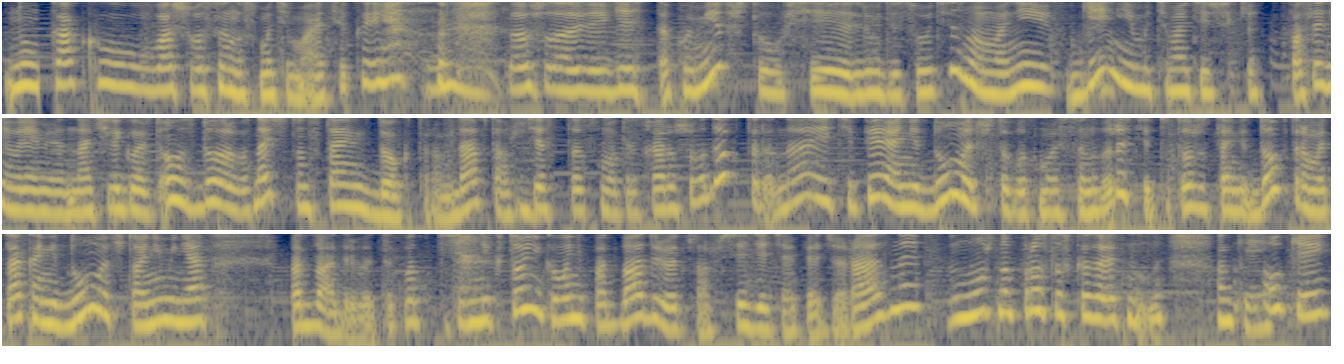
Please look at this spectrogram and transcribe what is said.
ну, как у вашего сына с математикой, потому что есть такой миф, что все люди с аутизмом, они гении математически. В последнее время начали говорить, о, здорово, значит, он станет доктором, да, потому что все смотрят хорошего доктора, да, и теперь они думают, что вот мой сын вырастет и тоже станет доктором, и так они думают, что они меня подбадривает. Так вот, никто никого не подбадривает, потому что все дети, опять же, разные. Нужно просто сказать, ну, Окей. окей,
